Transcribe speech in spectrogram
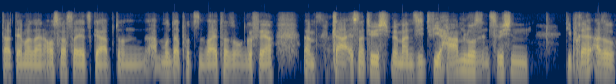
da hat der mal seinen Ausraster jetzt gehabt und munterputzen weiter, so ungefähr. Ähm, klar ist natürlich, wenn man sieht, wie harmlos inzwischen die Presse, also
